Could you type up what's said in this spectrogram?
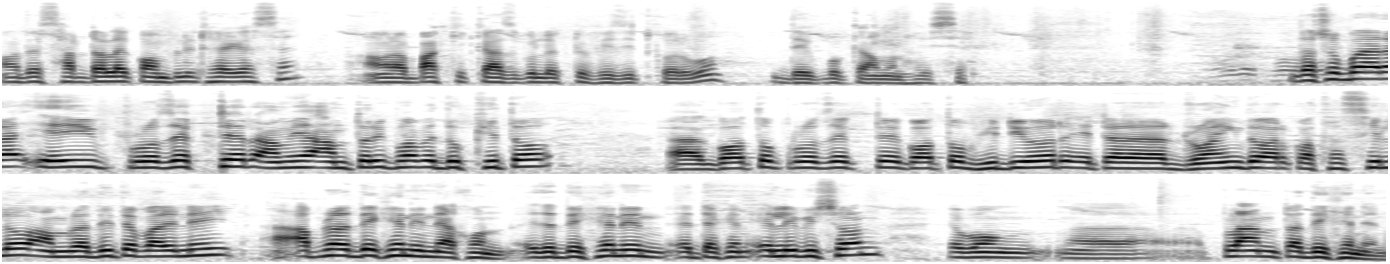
আমাদের ছাদ ঢালাই কমপ্লিট হয়ে গেছে, আমরা বাকি কাজগুলো একটু ভিজিট করব, দেখব কেমন হয়েছে। দর্শক ভাইরা, এই প্রজেক্টের আমি আন্তরিকভাবে দুঃখিত। গত প্রজেক্টে গত ভিডিওর এটা ড্রয়িং দেওয়ার কথা ছিল, আমরা দিতে পারিনি। আপনারা দেখে নিন এখন। এই যে দেখে নিন দেখেন এলিভিশন এবং প্ল্যানটা দেখে নিন।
